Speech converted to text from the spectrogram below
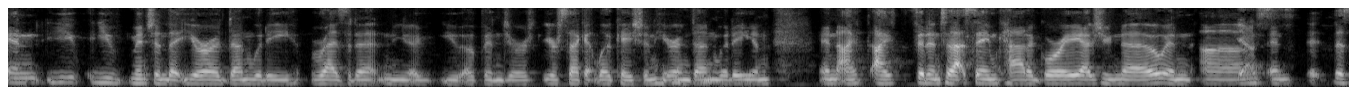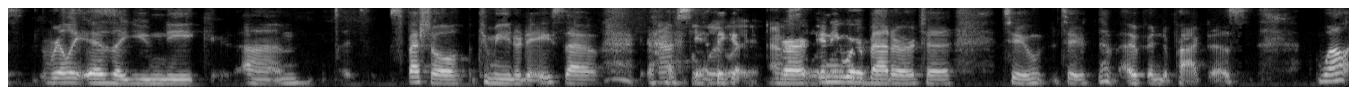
And you you mentioned that you're a Dunwoody resident, and you you opened your your second location here in mm-hmm. Dunwoody, and and I, I fit into that same category as you know, and um, yes. and it, this really is a unique. Um, special community so absolutely, I can't think of anywhere better to to to have opened to practice well,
